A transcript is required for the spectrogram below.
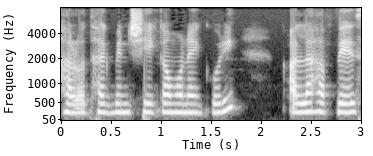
ভালো থাকবেন সেই কামনাই করি। আল্লাহ হাফেজ।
